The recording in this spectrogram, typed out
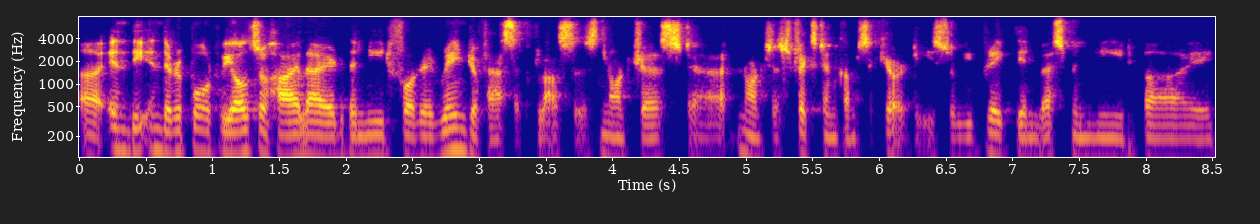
Uh, in the in the report, we also highlight the need for a range of asset classes, not just uh, not just fixed income securities. So we break the investment need by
